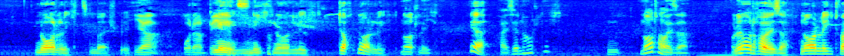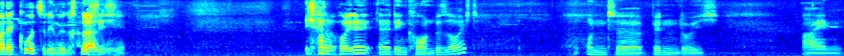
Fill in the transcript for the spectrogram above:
Nordlicht zum Beispiel. Ja, oder Nee, Behrenzin. nicht Nordlicht. Doch, Nordlicht. Nordlicht. Ja, Heißt er Nordlicht? Nordhäuser. Oder? Nordhäuser. Nordlicht war der kurze, den wir gerade hatten. Ich hatte heute äh, den Korn besorgt und äh, bin durch einen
